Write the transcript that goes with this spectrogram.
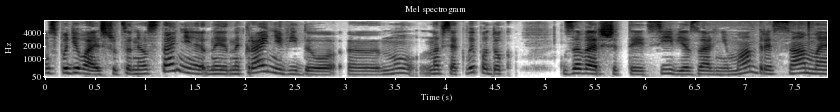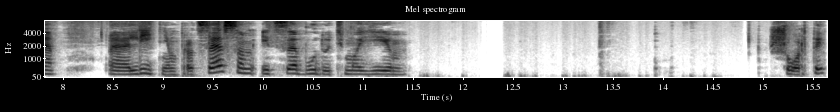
Ну, Сподіваюсь, що це не останнє, не, не крайнє відео. Е, ну, на всяк випадок завершити ці в'язальні мандри саме е, літнім процесом, і це будуть мої шорти.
